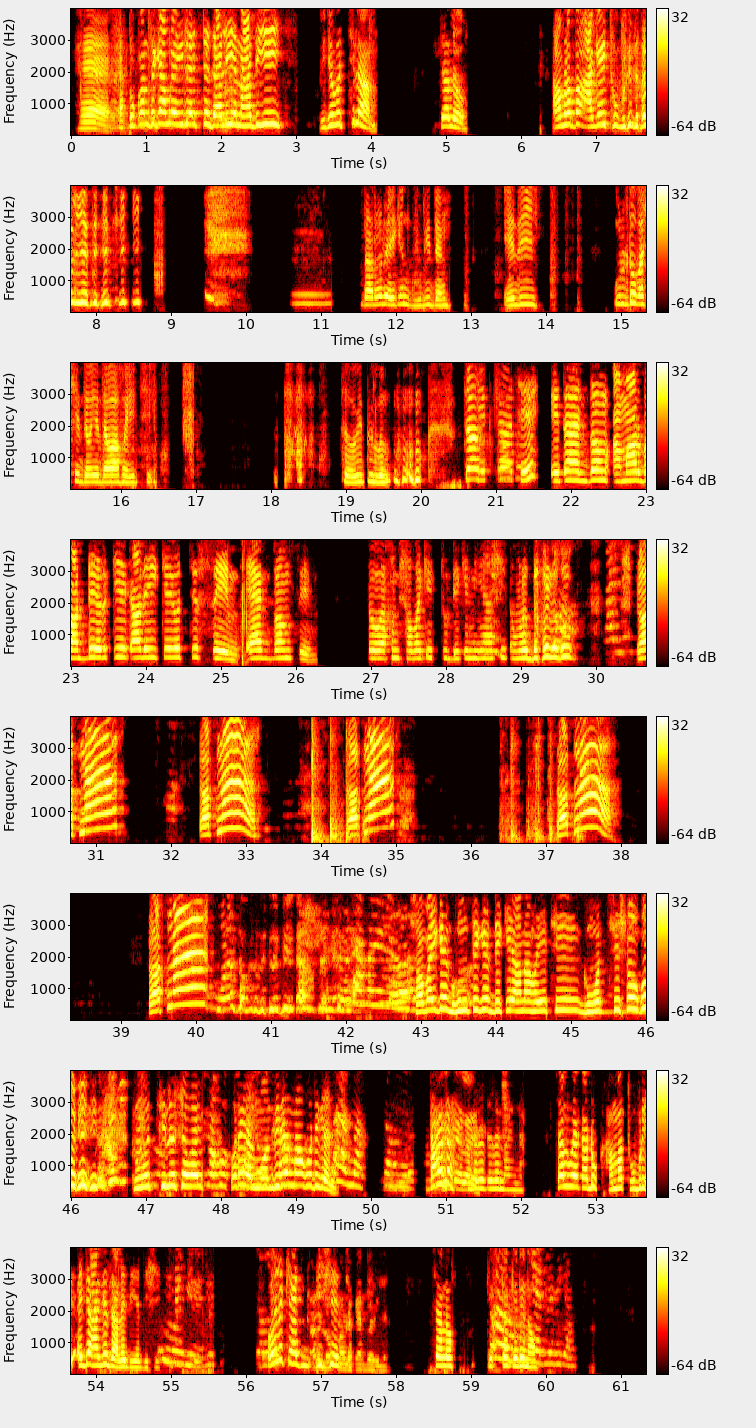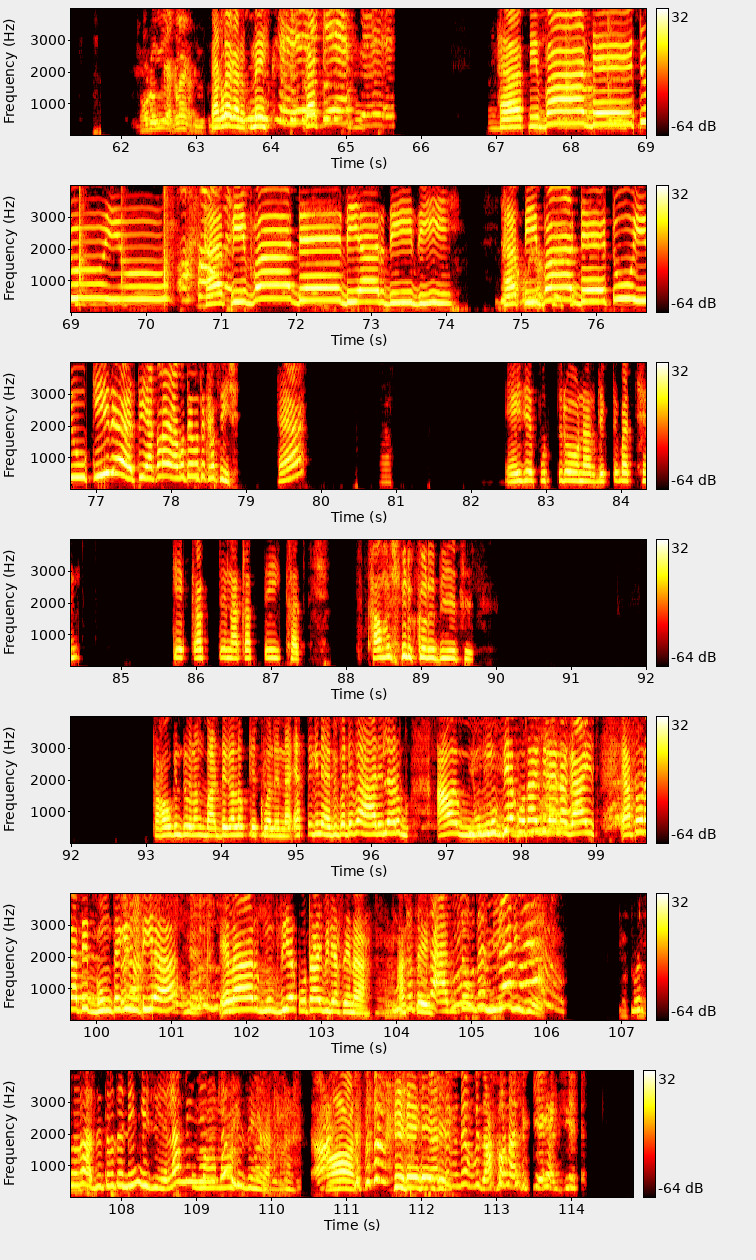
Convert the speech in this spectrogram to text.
হ্যাঁ এতক্ষণ থেকে আমরা এই লাইটটা জ্বালিয়ে না দিয়েই ভিডিও করছিলাম। চলো আমরা তো আগেই থুবড়ি জ্বালিয়ে দিয়েছি। দাঁড়ারে এইখান ঘুরি দেন। এদি উল্টো পাশে দিয়ে দেওয়া হয়েছে। ছবি তুলুন। একটা আছে। এটা একদম আমার বার্থডে এর কেক আর এই কেক হচ্ছে সেম একদম সেম তো এখন সবাইকে একটু ডেকে নিয়ে আসি, তোমরা দাঁড়াও। রত্না! রত্না! রত্না! রত্না! রত্না! সবাইকে ঘুম থেকে ডেকে আনা হয়েছে। ঘুমোচ্ছে সবাই। ঘুমোচ্ছিল সবাই। কোটে গেল? মন্দিরের মা কোটে গেল? দাঁড়া দাঁড়া। দাঁড়া নাই না। চল ওয়ে কাটুক আমার থুবড়ি এটা আগে জালে দিয়ে দিছি। ওইলে ক্যাট ইসে চলো কেকটা কেটে নাও। একলা কাটুক নেই কাট। Happy birthday to you happy birthday dear দিদি হ্যাপি বার্থডে টু ইউ কি রে? তুই একলা এগোতে এগোতে খাসিস? হ্যাঁ? এই যে পুত্র ওনার দেখতে পাচ্ছেন। কেক কাটতে না কাটতেই খাচ্ছে। খাওয়া শুরু করে দিয়েছে। কাহো কিন্তু এলাম বার্থডে গেল কেক খোয়ালেন না। এত কিনে হ্যাপি বার্থডে করে আর এলে আর মুখ দিয়া কোথায় বিরায় না গাইস এত রাতে ঘুম থেকে উঠিয়া এলার মুখ দিয়া কোথায় বিরাছে না? আস্তে। আদিত্য বোধহয় নিয়ে গেছে বুঝতে আদিত্য বোধহয় নিয়ে গেছে এলাম নিয়ে গেছে এরা। আর যাও না কে গেছে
